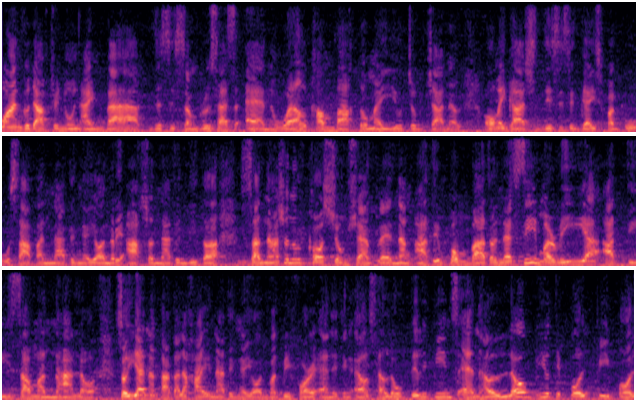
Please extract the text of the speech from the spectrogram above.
Everyone, good afternoon. I'm back. This is Sam Brusas and welcome back to my YouTube channel. Oh my gosh, this is it guys, pag-uusapan natin ngayon, reaction natin dito sa national costume syempre ng ating pambato na si Maria Atisa Manalo. So yan ang tatalakayin natin ngayon. But before anything else, hello Philippines and hello beautiful people.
